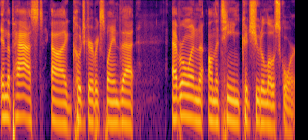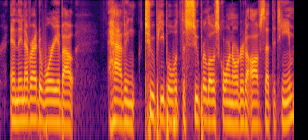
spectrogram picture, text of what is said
in the past, uh, Coach Gerb explained that everyone on the team could shoot a low score, and they never had to worry about having two people with the super low score in order to offset the team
